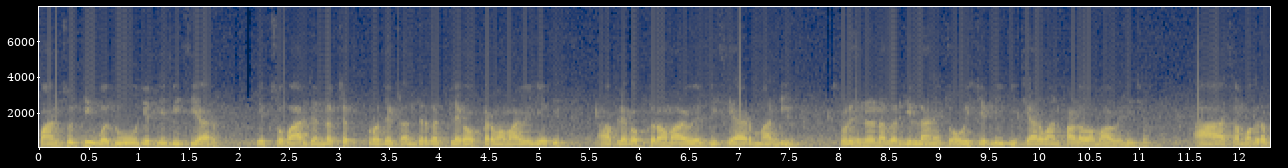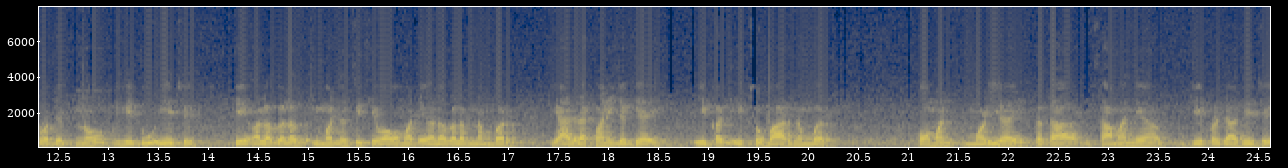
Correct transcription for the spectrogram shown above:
પાંચસોથી વધુ જેટલી પીસીઆર એકસો બાર જનરક્ષક પ્રોજેક્ટ અંતર્ગત ફ્લેગ ઓફ કરવામાં આવેલી હતી. આ ફ્લેગ ઓફ કરવામાં આવેલ પીસીઆરમાંથી સુરેન્દ્રનગર જિલ્લાને ચોવીસ જેટલી પીસીઆર વાન ફાળવવામાં આવેલી છે. આ સમગ્ર પ્રોજેક્ટનો હેતુ એ છે કે અલગ અલગ ઇમરજન્સી સેવાઓ માટે અલગ અલગ નંબર યાદ રાખવાની જગ્યાએ એક જ એકસો બાર નંબર કોમન મળી રહે તથા સામાન્ય જે પ્રજા જે છે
